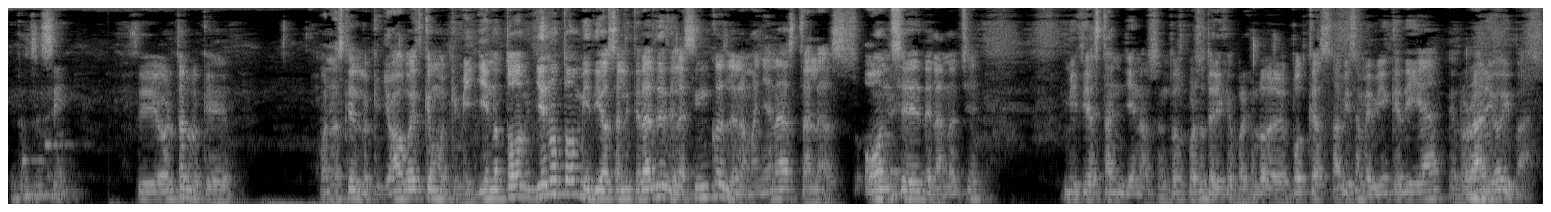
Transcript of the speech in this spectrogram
Entonces sí. Sí, ahorita lo que... Bueno, es que lo que yo hago es como que me lleno todo, lleno todo mi día, o sea, literal desde las 5 de la mañana hasta las 11 de la noche mis días están llenos. Entonces, por eso te dije, por ejemplo, del podcast, avísame bien qué día, el horario y vas.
